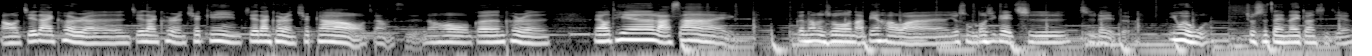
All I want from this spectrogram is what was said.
然后接待客人，接待客人 check in，接待客人 check out 这样子，然后跟客人聊天拉塞，跟他们说哪边好玩，有什么东西可以吃之类的。因为我就是在那段时间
